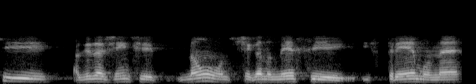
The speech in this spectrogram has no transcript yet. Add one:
que, às vezes a gente não chegando nesse extremo, né?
